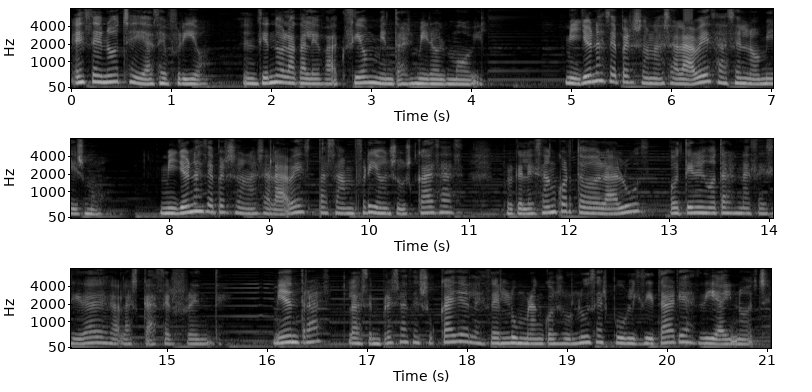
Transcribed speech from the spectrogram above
Es de noche y hace frío. Enciendo la calefacción mientras miro el móvil. Millones de personas a la vez hacen lo mismo. Millones de personas a la vez pasan frío en sus casas porque les han cortado la luz o tienen otras necesidades a las que hacer frente. Mientras, las empresas de su calle les deslumbran con sus luces publicitarias día y noche.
